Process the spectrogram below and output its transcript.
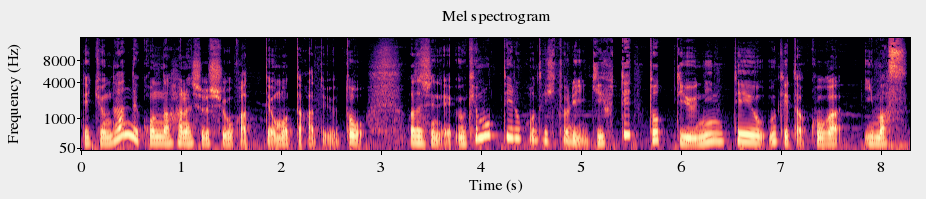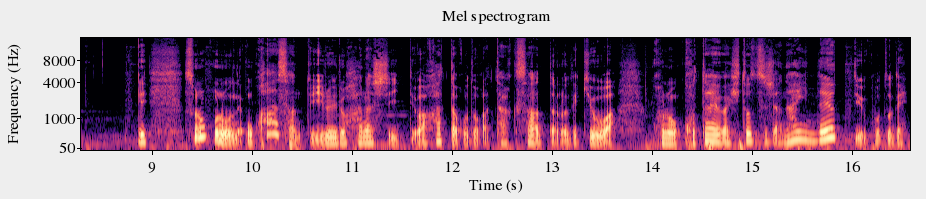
で今日なんでこんな話をしようかって思ったかというと私ね受け持っている子で一人ギフテッドっていう認定を受けた子がいます。でその子のねお母さんといろいろ話していって分かったことがたくさんあったので今日はこの答えは一つじゃないんだよっていうことで、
